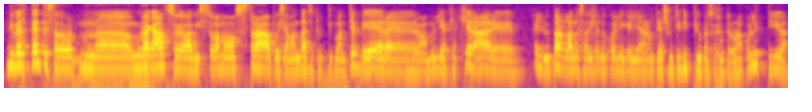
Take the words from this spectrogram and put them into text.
divertente è stato un, uh, un ragazzo che aveva visto la mostra, poi siamo andati tutti quanti a bere, eravamo lì a chiacchierare e lui parlando stava dicendo quelli che gli erano piaciuti di più perché Sì. appunto era una collettiva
